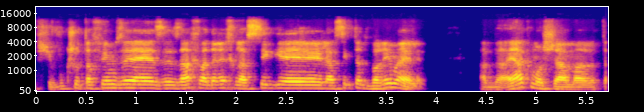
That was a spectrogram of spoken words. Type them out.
ושיווק שותפים זה, זה, זה אחלה דרך להשיג, להשיג את הדברים האלה. הבעיה, כמו שאמרת,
